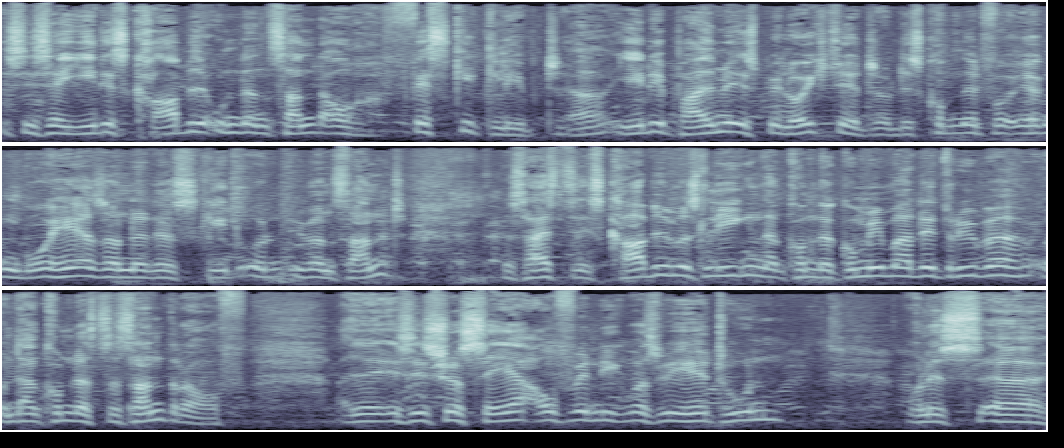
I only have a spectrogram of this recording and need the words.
Es ist ja jedes Kabel unter dem Sand auch festgeklebt. Ja. Jede Palme ist beleuchtet und das kommt nicht von irgendwo her, sondern das geht unten über den Sand. Das heißt, das Kabel muss liegen, dann kommt der Gummimatte drüber und dann kommt das der Sand drauf. Also es ist schon sehr aufwendig, was wir hier tun. Und es, äh,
